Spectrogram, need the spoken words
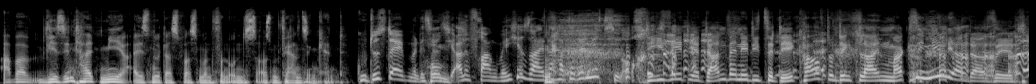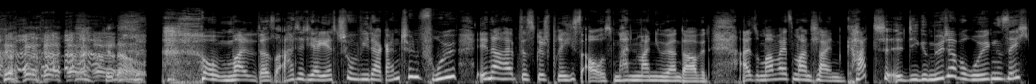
Aber wir sind halt mehr als nur das, was man von uns aus dem Fernsehen kennt. Gutes Statement. Jetzt werden sich alle fragen, welche Seite hat er denn jetzt noch? Die seht ihr dann, wenn ihr die CD kauft und den kleinen Maximilian da seht. genau. Oh Mann, das artet ja jetzt schon wieder ganz schön früh innerhalb des Gesprächs aus. Mann, Mann, Julian David. Also machen wir jetzt mal einen kleinen Cut. Die Gemüter beruhigen sich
